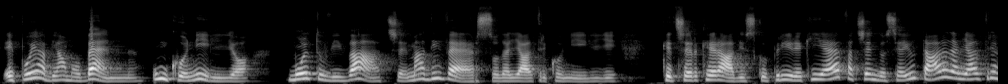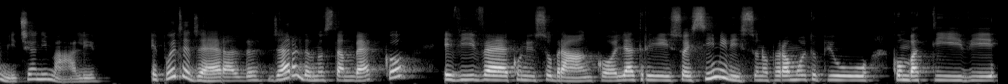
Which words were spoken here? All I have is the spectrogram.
E poi abbiamo Ben, un coniglio molto vivace ma diverso dagli altri conigli, che cercherà di scoprire chi è facendosi aiutare dagli altri amici animali. E poi c'è Gerald. Gerald è uno stambecco e vive con il suo branco. Gli altri suoi simili sono però molto più combattivi,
